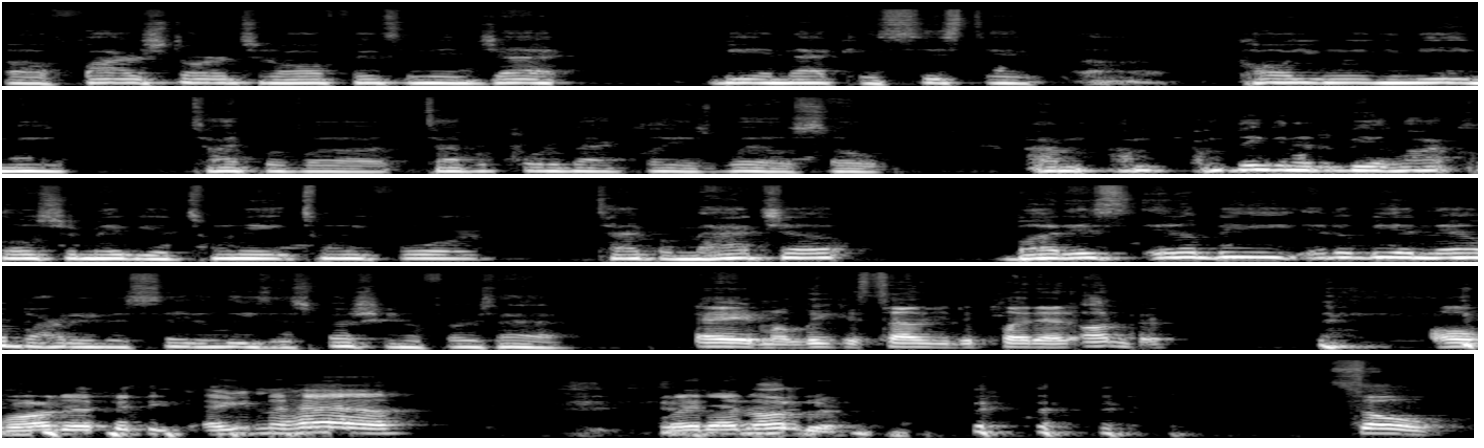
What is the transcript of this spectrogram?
uh, fire starter to the offense, and then Jack being that consistent, uh, call you when you need me type of uh type of quarterback play as well. So I'm I'm I'm thinking it'll be a lot closer, maybe a 28-24 type of matchup. But it's it'll be it'll be a nail biter to say the least, especially in the first half. Hey, Malik is telling you to play that under. Over under 58 and a half. Play that under. so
